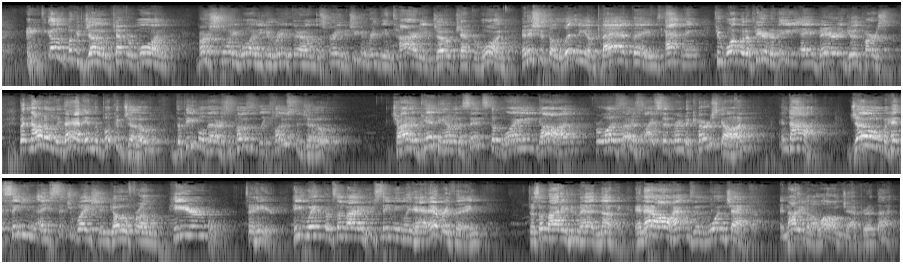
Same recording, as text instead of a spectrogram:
You go to the book of Job, chapter 1, verse 21, you can read it there on the screen, but you can read the entirety of Job chapter 1, and it's just a litany of bad things happening to what would appear to be a very good person. But not only that, in the book of Job, the people that are supposedly close to Job try to get him, in a sense, to blame God for what has done. His wife said for him to curse God and die. Job had seen a situation go from here to here. He went from somebody who seemingly had everything to somebody who had nothing. And that all happens in one chapter, and not even a long chapter at that.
